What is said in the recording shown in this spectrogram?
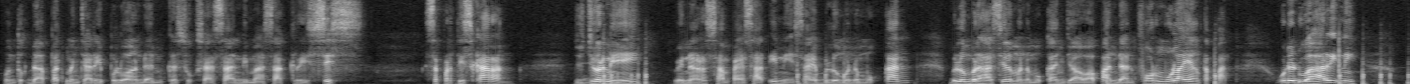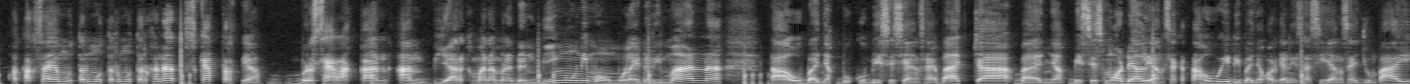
untuk dapat mencari peluang dan kesuksesan di masa krisis seperti sekarang. Jujur nih, winner sampai saat ini saya belum menemukan, belum berhasil menemukan jawaban dan formula yang tepat. Udah dua hari nih, otak saya muter-muter-muter karena scattered ya, berserakan, ambiar ke mana-mana dan bingung nih mau mulai dari mana. Tahu banyak buku bisnis yang saya baca, banyak bisnis model yang saya ketahui di banyak organisasi yang saya jumpai.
